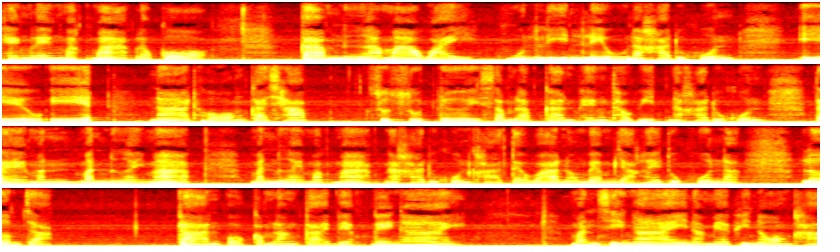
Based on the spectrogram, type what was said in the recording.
แข็งแรงมาก ๆ แล้วก็กล้ามเนื้อมาไว หุ่นลีนเร็วนะคะทุกคนเอวเอสหน้าท้องกระชับสุดๆเลยสำหรับการแพงทวิตนะคะ ทุกคนแต่มันมันเหนื่อยมาก มันเหนื่อยมากๆนะคะ ทุกคนค่ะแต่ว่าน้องแบมอยากให้ทุกคนน่ะเริ่มจากการออกกำลังกายแบบง่ายๆ มันสีง่ายนะแม่พี่น้องค่ะ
